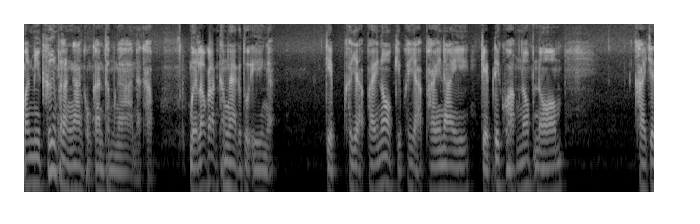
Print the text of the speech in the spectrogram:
มันมีคลื่นพลังงานของการทำงานนะครับ เหมือนเรากำลังทำงานกับตัวเองอะเก็บขยะภายนอก เก็บขยะภายใน เก็บด้วยความนอบน้อม ใครจะ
